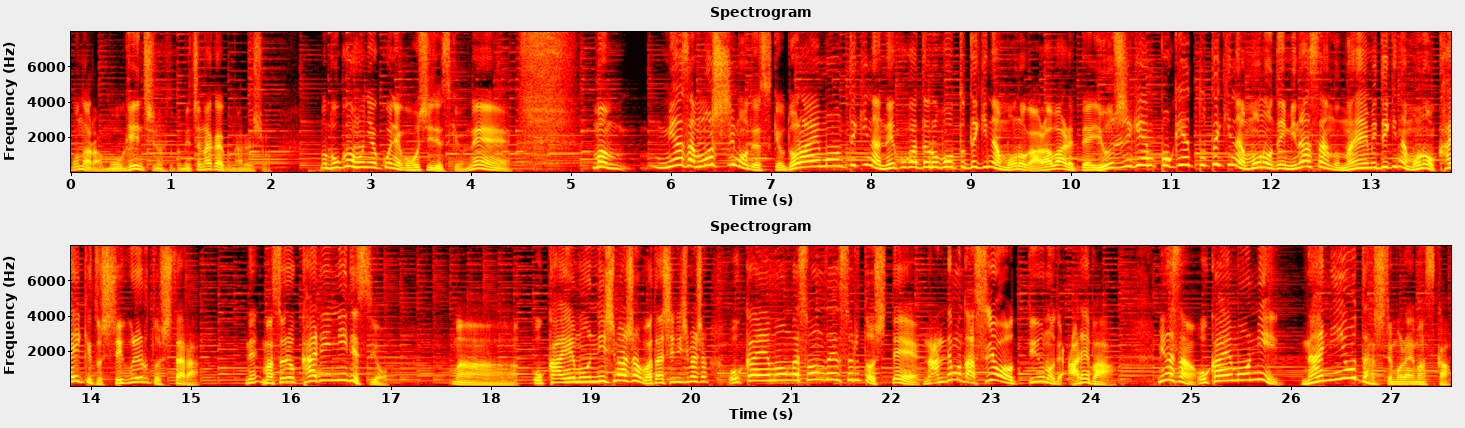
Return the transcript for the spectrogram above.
ほんならもう現地の人とめっちゃ仲良くなるでしょ、まあ、僕は翻訳こんにゃく欲しいですけどね。まあ皆さんもしもですけどドラえもん的な猫型ロボット的なものが現れて4次元ポケット的なもので皆さんの悩み的なものを解決してくれるとしたらねまあそれを仮にですよ。まあお買い物にしましょう。私にしましょう。お買い物が存在するとして何でも出すよっていうのであれば皆さんお買い物に何を出してもらえますか？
